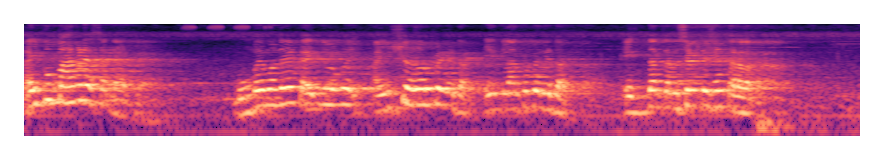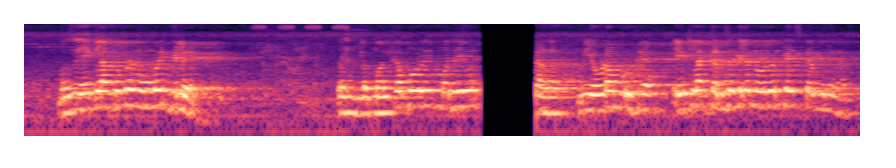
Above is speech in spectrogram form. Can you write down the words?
काही खूप महागडे असतात डाएट मुंबईमध्ये काही काही लोक ऐंशी हजार रुपये घेतात. एक लाख रुपये घेतात. एकदा कन्सल्टेशन करायला पाहिजे. मग जर एक लाख रुपये मुंबईत दिले. तर मलकापूरमध्ये येऊन जाणार मी एवढा मूर्ख आहे. एक लाख खर्च केल्यानं वजन काहीच कमी नाही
